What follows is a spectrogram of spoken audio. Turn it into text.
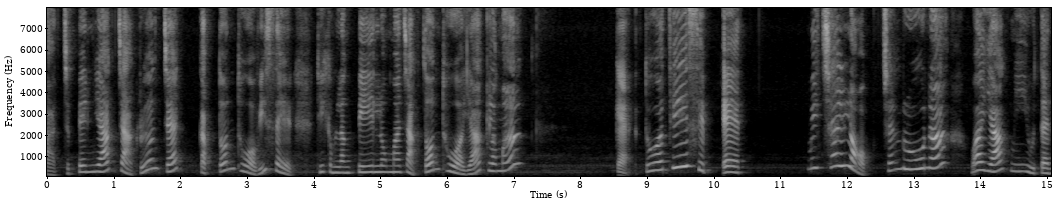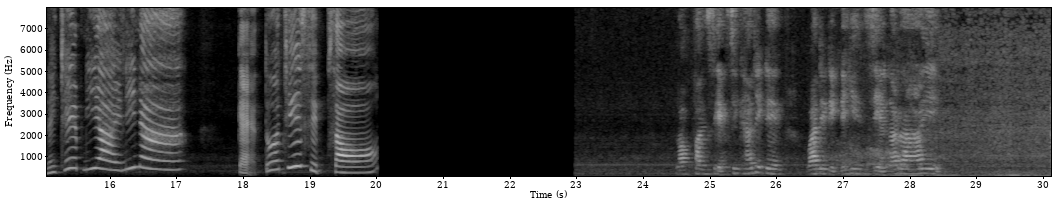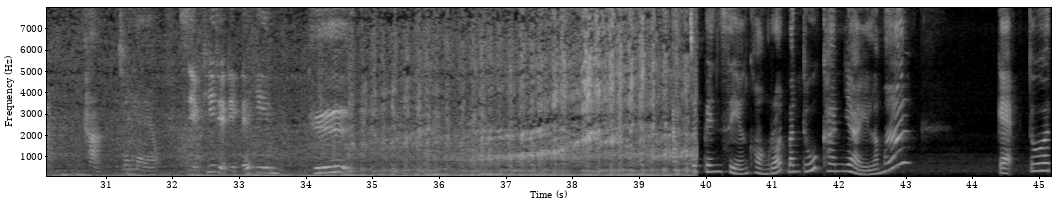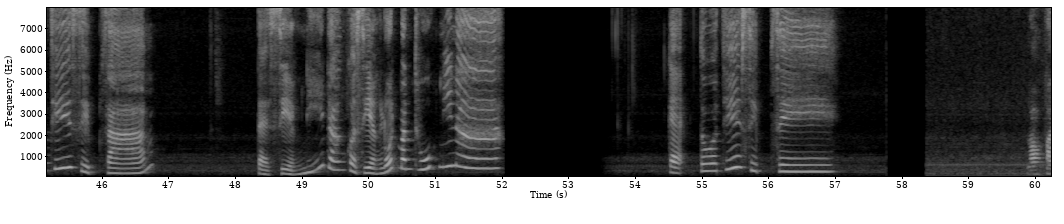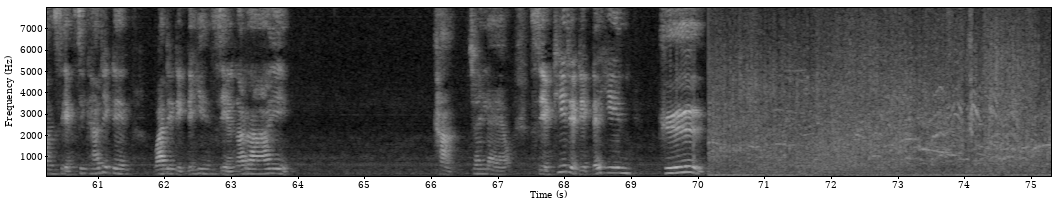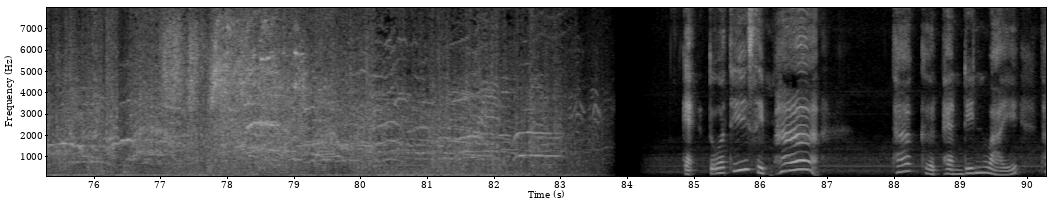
อาจจะเป็นยักษ์จากเรื่องแจ็ค กับต้นถั่ววิเศษที่กำลังปีนลงมาจากต้นถั่วยักษ์ละมั้งแกะตัวที่สิบเอ็ดไม่ใช่หรอก ฉันรู้นะ ว่ายักษ์มีอยู่แต่ในเทพนิยายนี่นา แกะตัวที่สิบสองลองฟังเสียงสิคะเด็กๆ ว่าเด็กๆได้ยินเสียงอะไร ค่ะ ใช่แล้ว เสียง ที่เด็กๆได้ยิน คือ อาจจะเป็นเสียงของรถบรรทุกคันใหญ่ละมั้งแกะตัวที่สิบสามแต่เสียงนี้ดังกว่าเสียงรถบรรทุกนี่นา แกะตัวที่สิบสี่ลองฟังเสียงสิคะเด็กๆ ว่าเด็กๆได้ยินเสียงอะไร ค่ะ ใช่แล้ว เสียงที่เด็กๆได้ยิน คือ แกะตัวที่สิบห้าถ้าเกิดแผ่นดินไหว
